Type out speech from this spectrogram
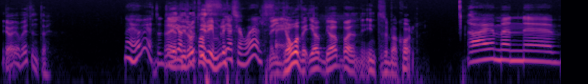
Ja, jag vet inte. Nej, jag vet inte. Nej, jag det låter har- rimligt. Jag kanske helt fel. Nej, jag, vet, jag, jag har bara inte så bra koll. Nej, men eh,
